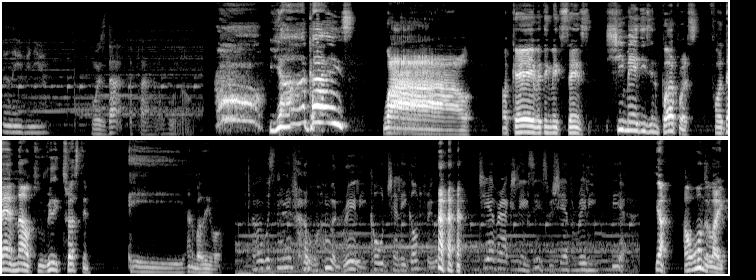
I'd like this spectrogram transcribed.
believe in you. was that the plan all along? yeah, guys! Wow! Okay, everything makes sense. She made this in purpose for them now to really trust him. Hey, unbelievable. Oh, was there ever a woman really called Shelley Godfrey? Did she ever actually exist? Was she ever really here? yeah, I wonder, like,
